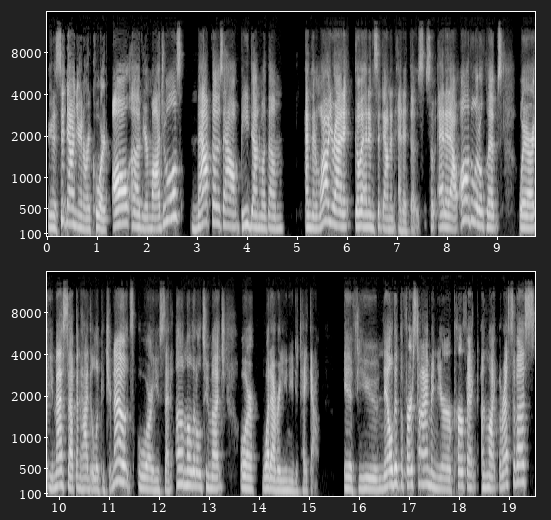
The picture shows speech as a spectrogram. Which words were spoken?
You're going to sit down, you're going to record all of your modules, map those out, be done with them. And then while you're at it, go ahead and sit down and edit those. So edit out all the little clips where you messed up and had to look at your notes, or you said um a little too much, or whatever you need to take out. If you nailed it the first time and you're perfect, unlike the rest of us,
